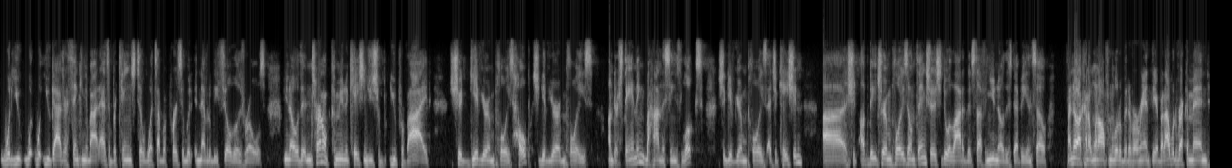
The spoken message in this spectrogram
what do you what, what you guys are thinking about as it pertains to what type of person would inevitably fill those roles? You know the internal communications you should you provide should give your employees hope should give your employees understanding behind the scenes looks should give your employees education uh, should update your employees on things should, should do a lot of good stuff. And you know this debbie. And so I know I kind of went off on a little bit of a rant there, but I would recommend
